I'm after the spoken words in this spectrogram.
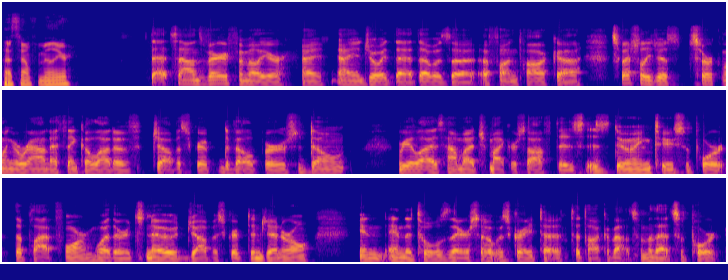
That sound familiar? That sounds very familiar. I, I enjoyed that. That was a, a fun talk, uh, especially just circling around. I think a lot of JavaScript developers don't realize how much Microsoft is is doing to support the platform, whether it's Node, JavaScript in general, and and the tools there. So it was great to to talk about some of that support.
